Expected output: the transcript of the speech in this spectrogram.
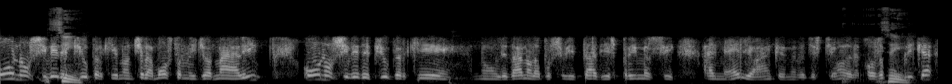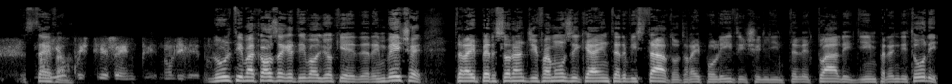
o non si vede sì. più perché non ce la mostrano i giornali, o non si vede più perché non le danno la possibilità di esprimersi al meglio anche nella gestione della cosa sì. pubblica, Stefano, io questi esempi non li vedo. L'ultima cosa che ti voglio chiedere, invece tra i personaggi famosi che hai intervistato, tra i politici, gli intellettuali, gli imprenditori,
